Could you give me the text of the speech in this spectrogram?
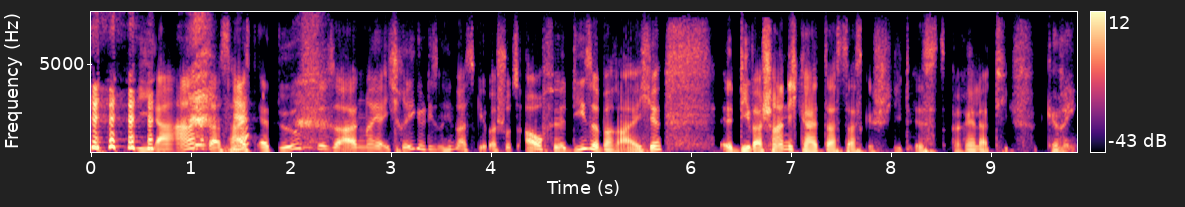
Äh, ja, das heißt, er dürfte sagen, naja, ich regel diesen Hinweisgeberschutz auch für diese Bereiche. Äh, die Wahrscheinlichkeit, dass das geschieht, ist relativ gering.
